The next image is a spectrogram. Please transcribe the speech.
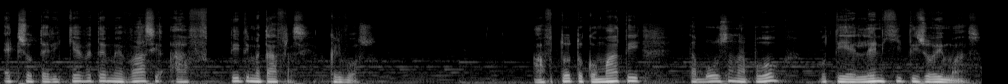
εξωτερικεύεται με βάση αυτή τη μετάφραση ακριβώς. Αυτό το κομμάτι θα μπορούσα να πω ότι ελέγχει τη ζωή μας.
